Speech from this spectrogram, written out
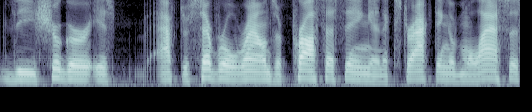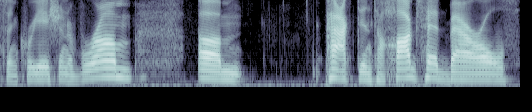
the sugar is after several rounds of processing and extracting of molasses and creation of rum, um, packed into hogshead barrels,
